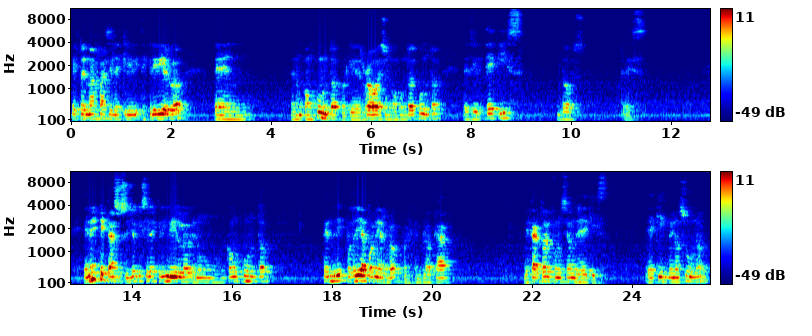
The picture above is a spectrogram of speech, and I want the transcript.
Esto es más fácil escribirlo en, en un conjunto, porque ρ es un conjunto de puntos, es decir, x, 2, 3. En este caso, si yo quisiera escribirlo en un conjunto, podría ponerlo, por ejemplo acá, dejar todo en función de x. x menos 1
